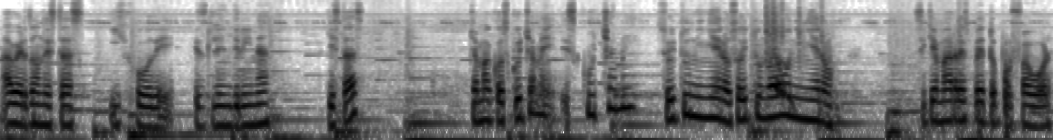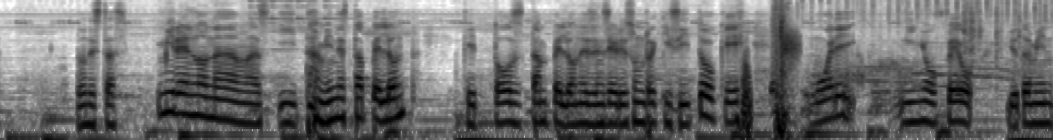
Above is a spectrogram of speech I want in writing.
A ver, ¿dónde estás, hijo de Slendrina? ¿Aquí estás? Chamaco, escúchame, escúchame. Soy tu niñero, soy tu nuevo niñero. Así que más respeto, por favor. ¿Dónde estás? Mírenlo nada más. Y también está pelón. Que todos están pelones, en serio, es un requisito que muere niño feo. Yo también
